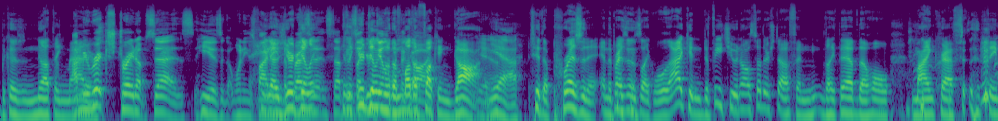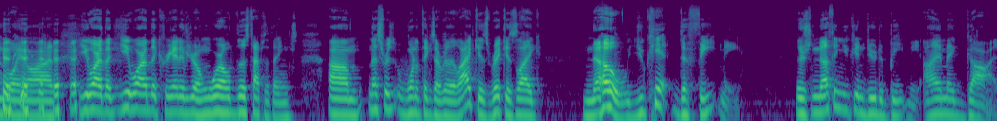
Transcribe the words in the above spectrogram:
because nothing matters. I mean, Rick straight up says he is when he's he fighting goes, the "You're president dealing, and stuff. he's He's, like, you're, dealing, with a god." motherfucking god." Yeah. yeah to the president, and the president's like, "Well, I can defeat you and all this other stuff," and like they have the whole Minecraft thing going on. You are the you are the creator of your own world. Those types of things. Um, that's re- one of the things I really like is Rick is like, "No, you can't defeat me. There's nothing you can do to beat me. I am a god,"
